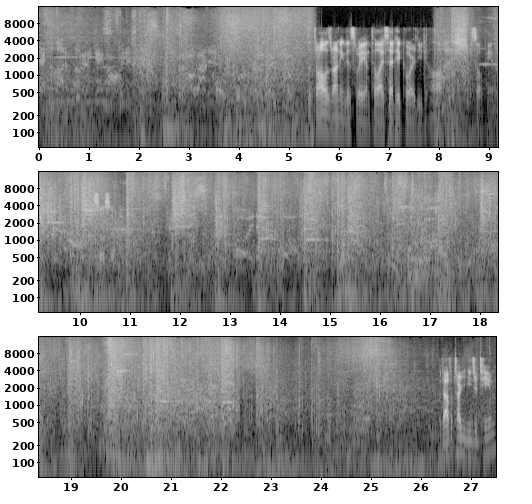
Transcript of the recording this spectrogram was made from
That's a lot of property damage. Finish this. The thrall is running this way until I said hit core, dude. Oh, so painful. So so painful. With Avatar, you need your team.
